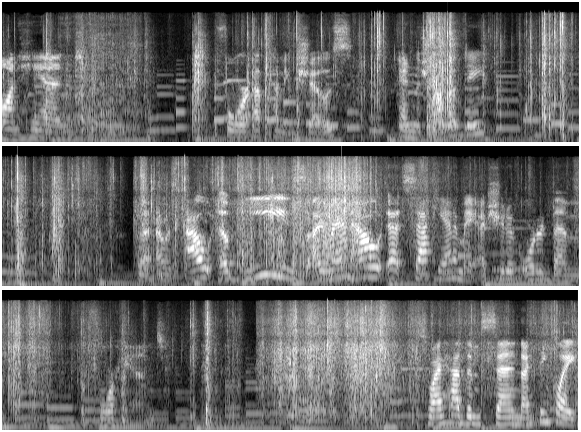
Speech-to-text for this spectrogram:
on hand for upcoming shows and the shop update. But I was out of these. I ran out at SAC Anime. I should have ordered them beforehand. So I had them send, I think like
